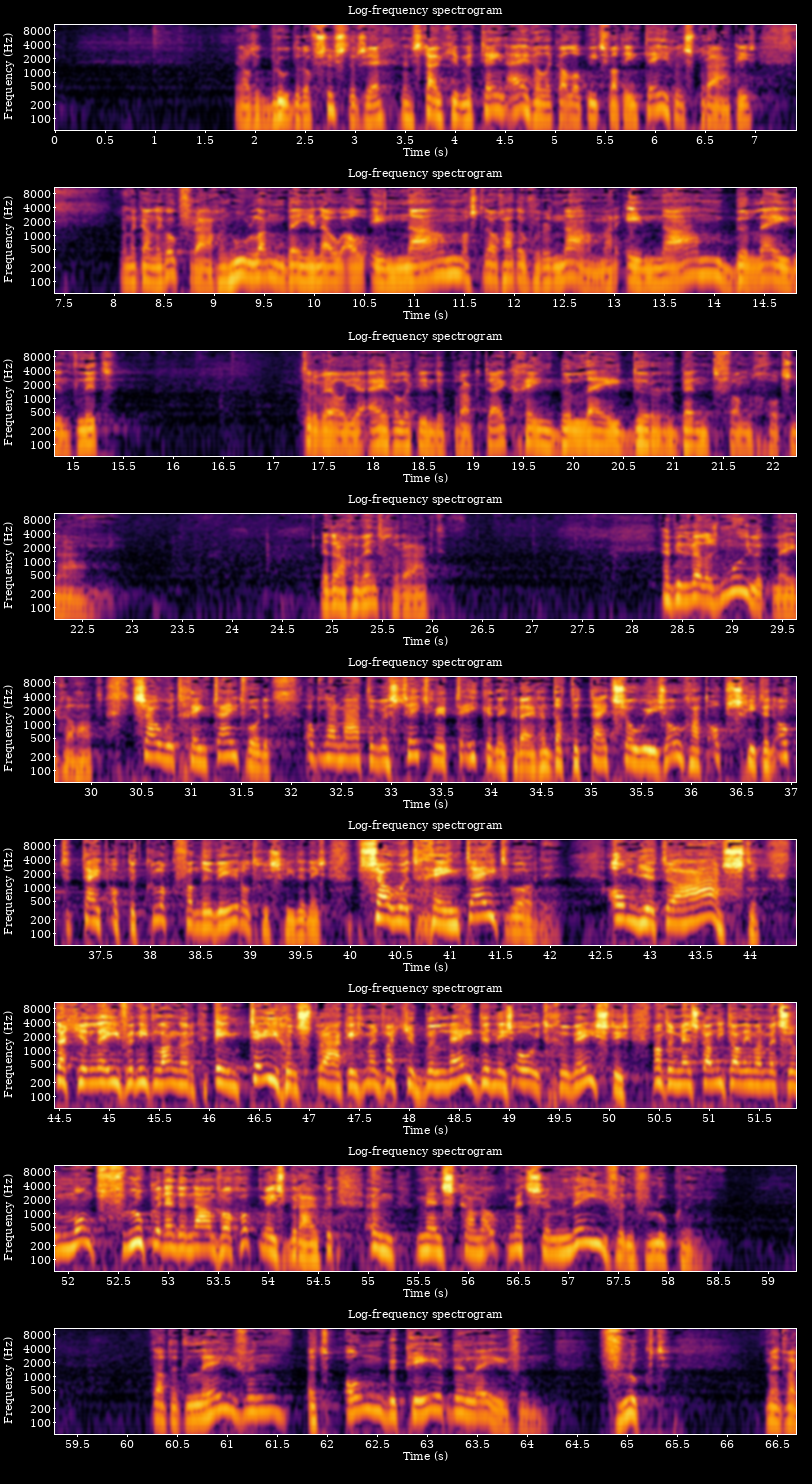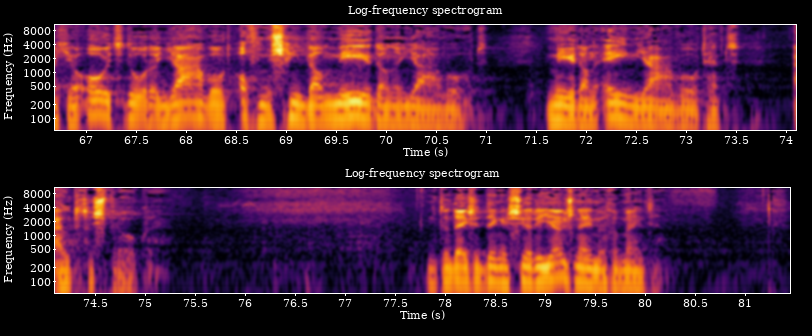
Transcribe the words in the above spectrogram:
En als ik broeder of zuster zeg, dan stuit je meteen eigenlijk al op iets wat in tegenspraak is. En dan kan ik ook vragen, hoe lang ben je nou al in naam, als het nou gaat over een naam, maar in naam beleidend lid, terwijl je eigenlijk in de praktijk geen beleider bent van Gods naam. Je eraan gewend geraakt? Heb je er wel eens moeilijk mee gehad? Zou het geen tijd worden, ook naarmate we steeds meer tekenen krijgen dat de tijd sowieso gaat opschieten, ook de tijd op de klok van de wereldgeschiedenis. Zou het geen tijd worden om je te haasten. Dat je leven niet langer in tegenspraak is met wat je beleidenis ooit geweest is. Want een mens kan niet alleen maar met zijn mond vloeken en de naam van God misbruiken. Een mens kan ook met zijn leven vloeken. Dat het leven, het onbekeerde leven, vloekt met wat je ooit door een jaarwoord, of misschien wel meer dan een jaarwoord, meer dan één jaarwoord hebt uitgesproken. We moeten deze dingen serieus nemen, gemeente.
